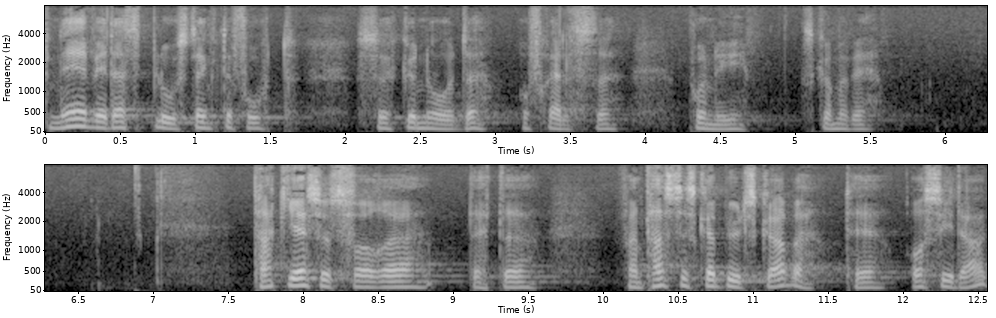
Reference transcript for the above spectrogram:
kne ved dets blodstengte fot søke nåde og frelse på ny, skal vi be. Takk, Jesus, for uh, dette fantastiske budskapet til oss i dag.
